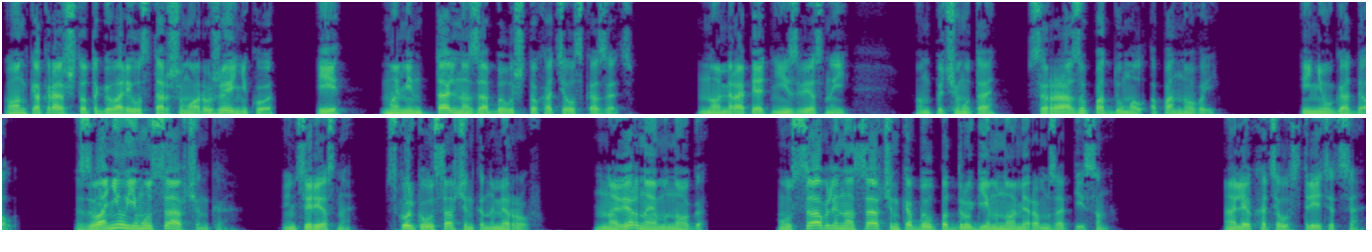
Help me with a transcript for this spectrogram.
Он как раз что-то говорил старшему оружейнику и моментально забыл, что хотел сказать. Номер опять неизвестный. Он почему-то сразу подумал о Пановой. И не угадал. Звонил ему Савченко. Интересно, сколько у Савченко номеров? Наверное, много. У Саблина Савченко был под другим номером записан. Олег хотел встретиться.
